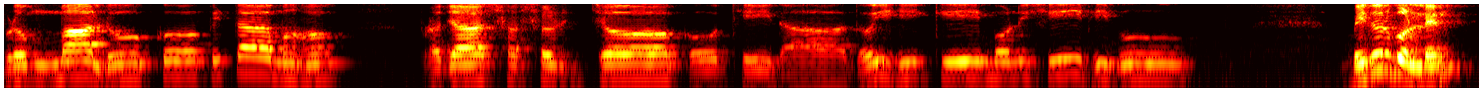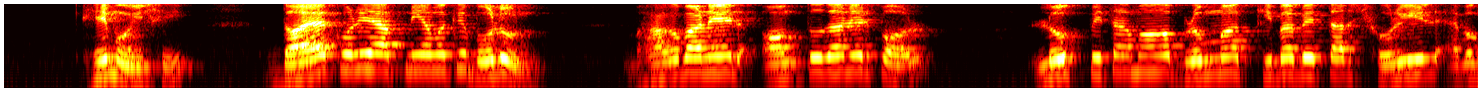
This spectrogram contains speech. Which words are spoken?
ব্রহ্মালোক পিতামহ প্রজা সসূর্য কথিদা দৈহিকী মনীষী ভিভু বিদুর বললেন, হে মহিষী দয়া করে আপনি আমাকে বলুন, ভগবানের অন্তদানের পর লোক পিতামহ ব্রহ্মা কীভাবে তার শরীর এবং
